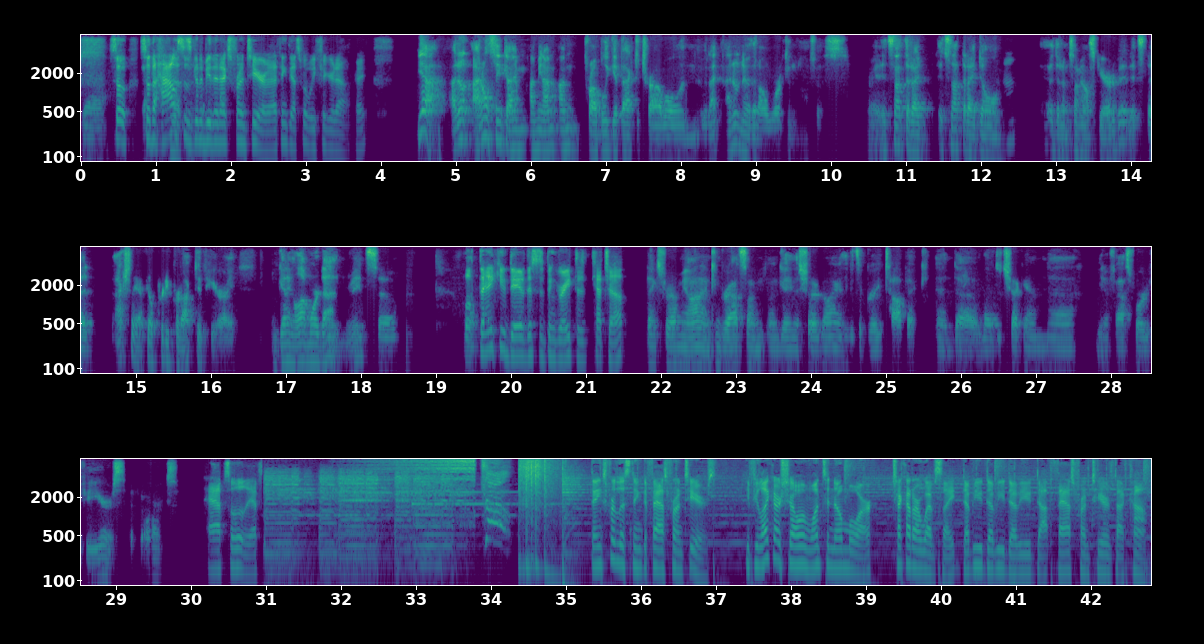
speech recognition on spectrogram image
Yeah. So so the house is going to be the next frontier. I think that's what we figured out, right? Yeah, I don't. I don't think I'm. I mean, I'm. I'm probably get back to travel, and but I, I don't know that I'll work in an office. Right. It's not that I. It's not that I don't. Mm-hmm. That I'm somehow scared of it. It's that actually I feel pretty productive here. I, I'm getting a lot more done. Right. So. Well, thank you, Dave. This has been great to catch up thanks for having me on and congrats on, on getting the show going. I think it's a great topic and uh, love to check in, uh, you know, fast forward a few years if it works. absolutely Absolutely. Thanks for listening to Fast Frontiers. If you like our show and want to know more, check out our website, www.fastfrontiers.com.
